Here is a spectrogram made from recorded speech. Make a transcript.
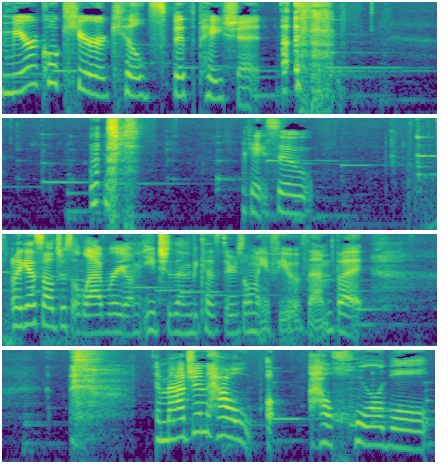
Miracle Cure kills fifth patient. okay, so I guess I'll just elaborate on each of them because there's only a few of them, but imagine how how horrible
